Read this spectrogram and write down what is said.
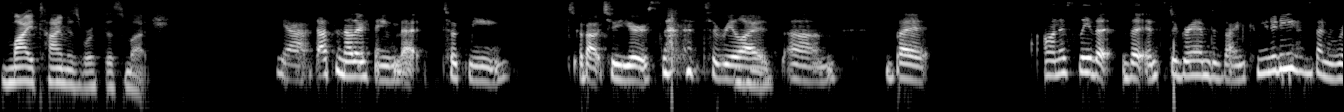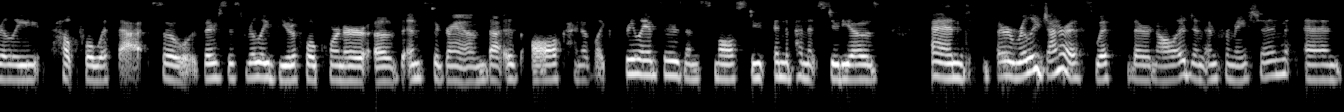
my time is worth this much? Yeah, that's another thing that took me about two years to realize. Mm-hmm. Um, but honestly, the the Instagram design community has been really helpful with that. So there's this really beautiful corner of Instagram that is all kind of like freelancers and small stu- independent studios, and they're really generous with their knowledge and information. And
